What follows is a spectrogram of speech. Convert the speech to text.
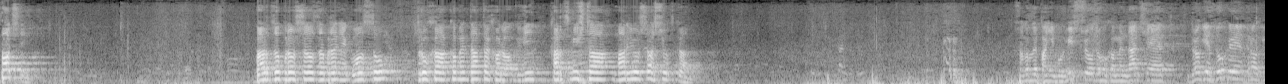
Spocznij. Bardzo proszę o zabranie głosu trucha komendanta chorągwi, harcmistrza Mariusza Siutka. Szanowny Panie Burmistrzu, druhu komendancie, drogie zuchy, drogi,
